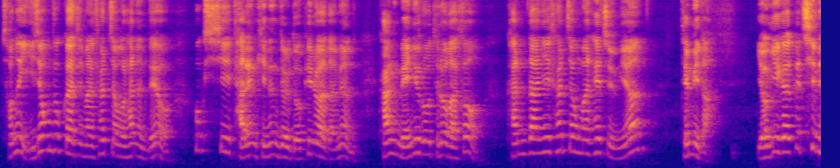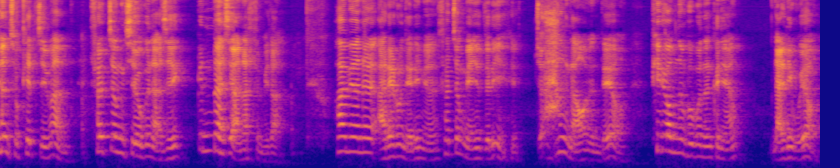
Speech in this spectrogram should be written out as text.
저는 이 정도까지만 설정을 하는데요. 혹시 다른 기능들도 필요하다면 각 메뉴로 들어가서 간단히 설정만 해주면 됩니다. 여기가 끝이면 좋겠지만 설정 지옥은 아직 끝나지 않았습니다. 화면을 아래로 내리면 설정 메뉴들이 쫙 나오는데요. 필요 없는 부분은 그냥 날리고요.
